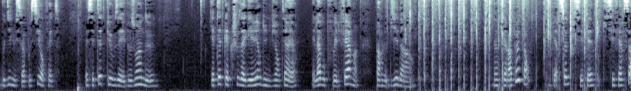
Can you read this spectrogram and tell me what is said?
vous dites, mais c'est pas possible en fait. c'est peut-être que vous avez besoin de. Il y a peut-être quelque chose à guérir d'une vie antérieure. Et là, vous pouvez le faire par le biais d'un d'un thérapeute, hein, une personne qui sait faire, qui sait faire ça.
